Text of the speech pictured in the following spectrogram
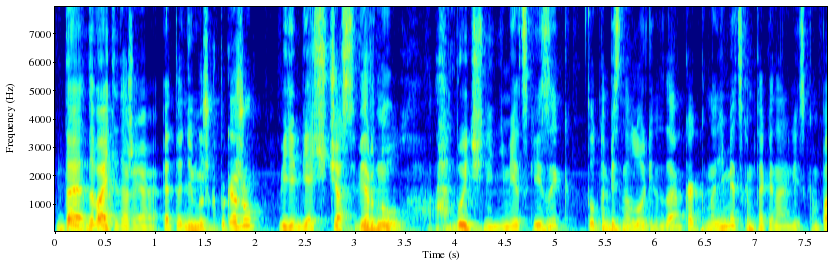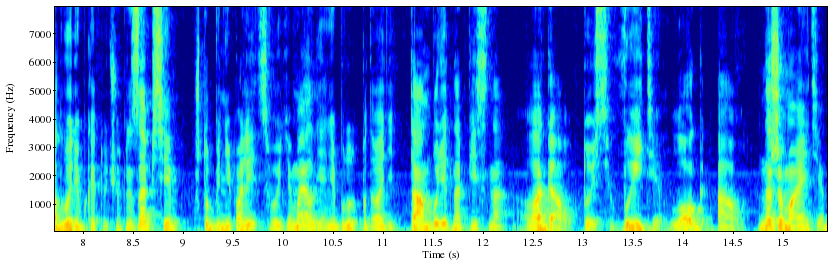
Да, давайте даже я это немножко покажу. Видим, я сейчас вернул обычный немецкий язык. Тут написано логин, да, как на немецком, так и на английском. Подводим к этой учетной записи. Чтобы не полить свой e-mail, я не буду подводить. Там будет написано logout, то есть выйти, logout. Нажимаете,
